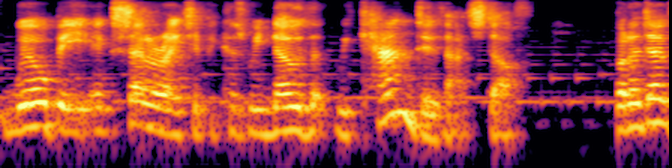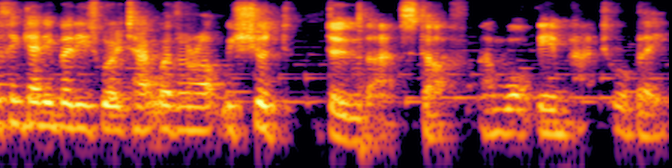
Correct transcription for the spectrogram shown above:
will be accelerated because we know that we can do that stuff. But I don't think anybody's worked out whether or not we should do that stuff and what the impact will be.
